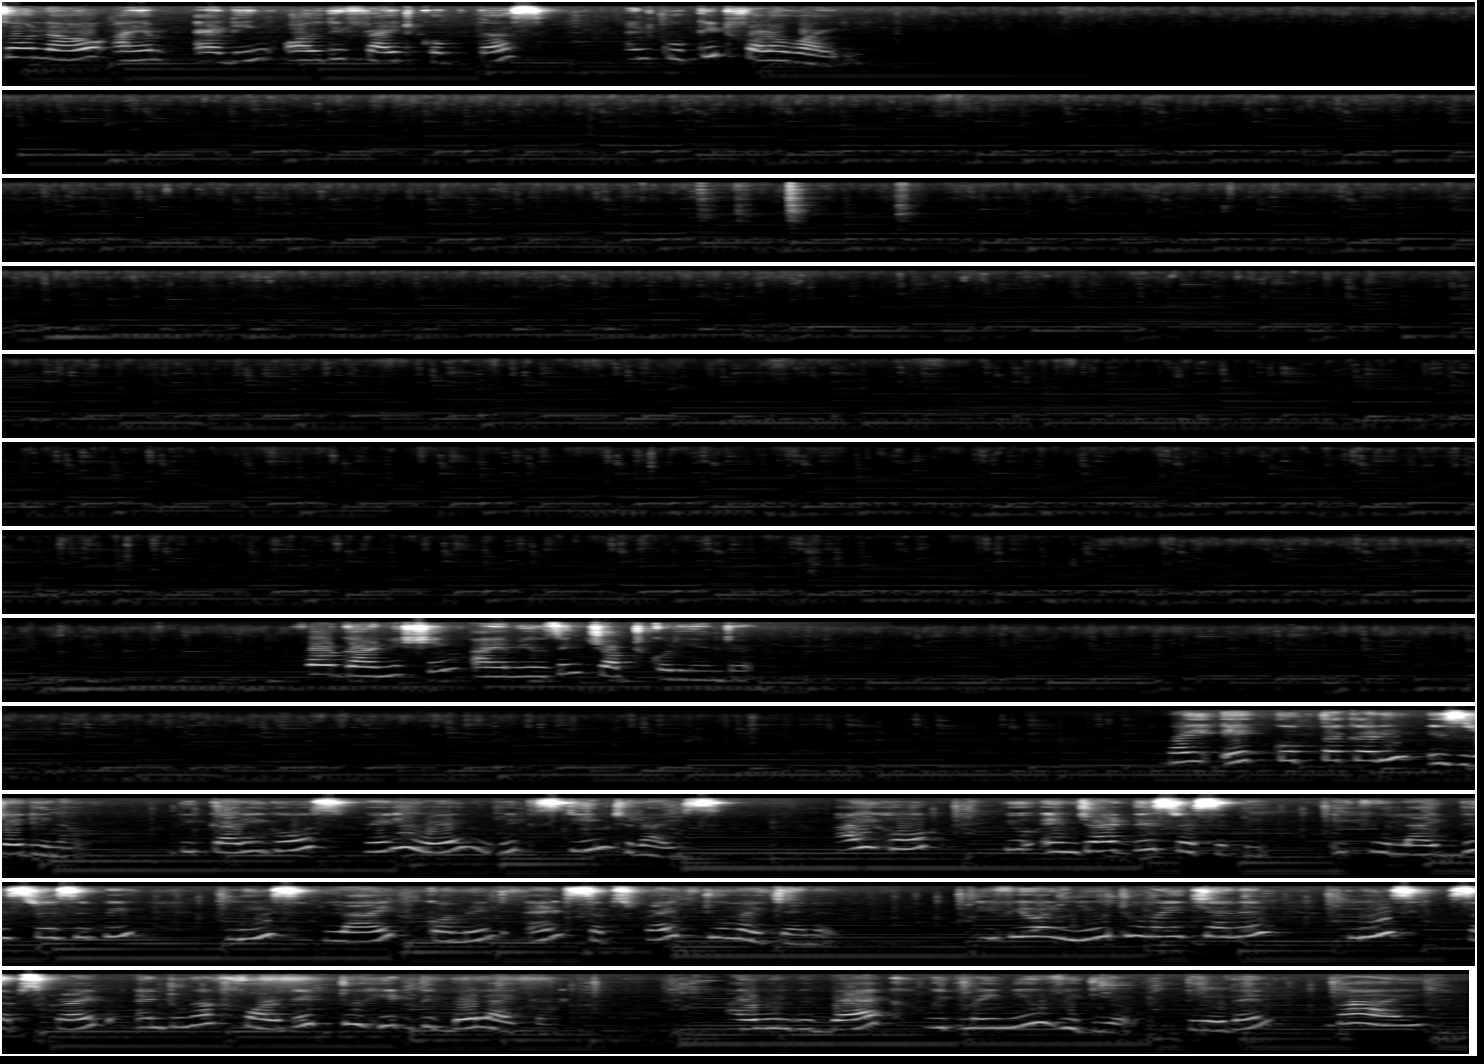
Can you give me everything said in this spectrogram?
So now I am adding all the fried koftas and cook it for a while. For garnishing, I am using chopped coriander. My egg kofta curry is ready now. The curry goes very well with steamed rice. I hope you enjoyed this recipe. If you like this recipe, please like, comment and subscribe to my channel. If you are new to my channel, Please subscribe and do not forget to hit the bell icon. I will be back with my new video. Till then, bye.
